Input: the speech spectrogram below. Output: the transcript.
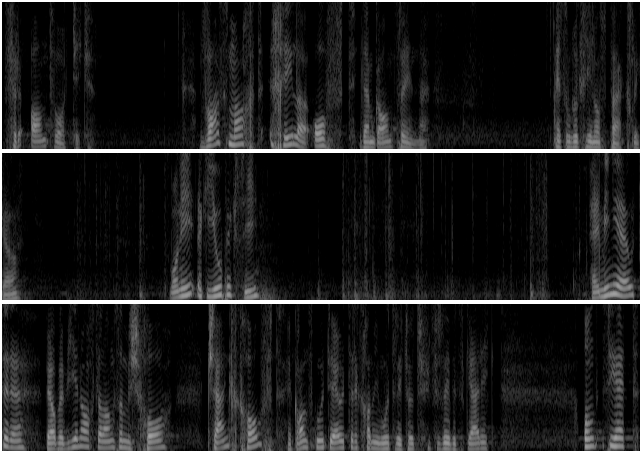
Verantwortung. Was macht Chile oft in dem Ganzen? Jetzt zum Glück hier noch ein Päckchen, gell? Als ich ein Gil war, haben meine Eltern, wenn aber Weihnachten langsam ist gekommen, Geschenke gekauft. Ich habe ganz gute Eltern, meine Mutter ist heute 75-jährig. Und sie hat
